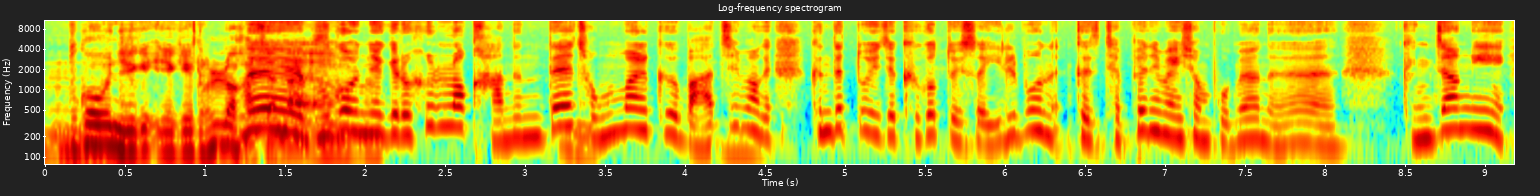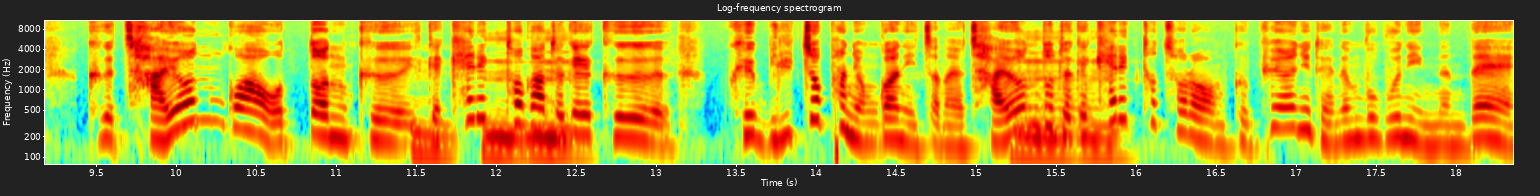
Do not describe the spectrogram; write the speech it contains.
음. 무거운 얘기, 얘기로 흘러가잖아요. 네, 무거운 얘기로 흘러가는데 음. 정말 그 마지막에 근데 또 이제 그것도 있어요. 일본 그 재패니메이션 보면은 굉장히 그 자연과 어떤 그 이렇게 음. 캐릭터가 음, 음. 되게 그 그 밀접한 연관이 있잖아요. 자연도 음. 되게 캐릭터처럼 그 표현이 되는 부분이 있는데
